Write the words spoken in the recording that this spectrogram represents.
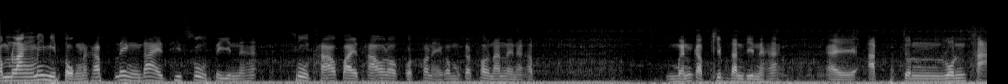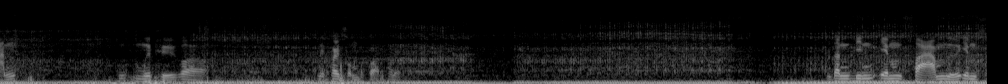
กำลังไม่มีตกนะครับ เร่งได้ที่สู้ตีนนะฮะสู้เท้าปลายเท้าเรากดเท่าไหนก็มันก็เท่านั้นเลยนะครับ เหมือนกับคลิปดันดินนะฮะไออัดจนล้นฐาน มือถือก็ไม่ค่อยสมประกอบเท่าไหร่ ดันดิน M3 หรือ M2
